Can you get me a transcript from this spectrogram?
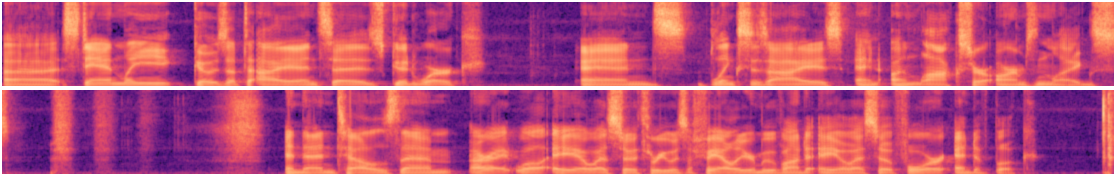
Uh, Stanley goes up to Aya and says, Good work, and blinks his eyes and unlocks her arms and legs. and then tells them, All right, well, AOS 03 was a failure. Move on to AOS 04. End of book.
